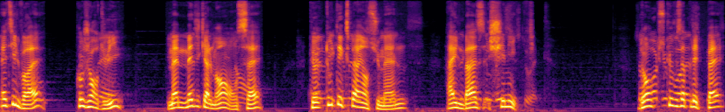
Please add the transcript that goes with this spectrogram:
est-il vrai qu'aujourd'hui, même médicalement, on sait que toute expérience humaine a une base chimique? Donc, ce que vous appelez paix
